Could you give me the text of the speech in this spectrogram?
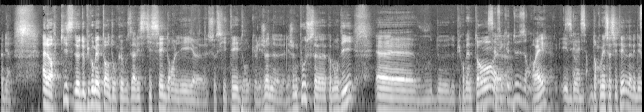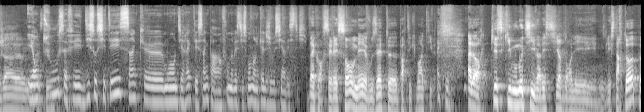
Très bien. Alors, qui, depuis combien de temps donc, vous investissez dans les euh, sociétés, donc les jeunes, les jeunes pousses, euh, comme on dit? Euh, Depuis combien de temps? Ça fait que deux ans. Oui. Et dans combien de sociétés vous avez déjà Et en tout, ça fait dix sociétés, cinq moi en direct et cinq par un fonds d'investissement dans lequel j'ai aussi investi. D'accord, c'est récent, mais vous êtes particulièrement active. Active. Alors, qu'est-ce qui vous motive à investir dans les, les startups?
